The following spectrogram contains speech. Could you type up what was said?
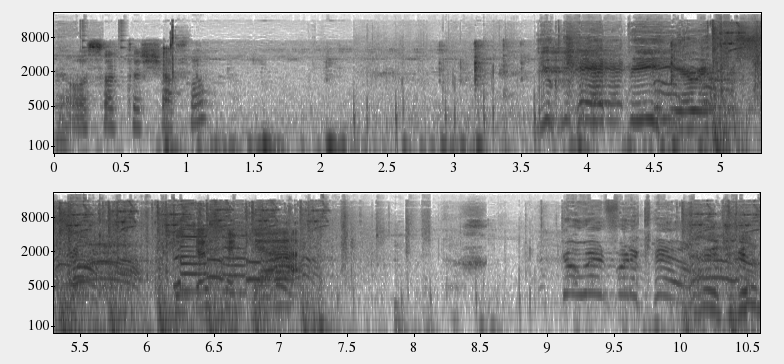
It looks like the shuffle. You can't be here in this stop. You just a that. Go in for the kill. Okay. you get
